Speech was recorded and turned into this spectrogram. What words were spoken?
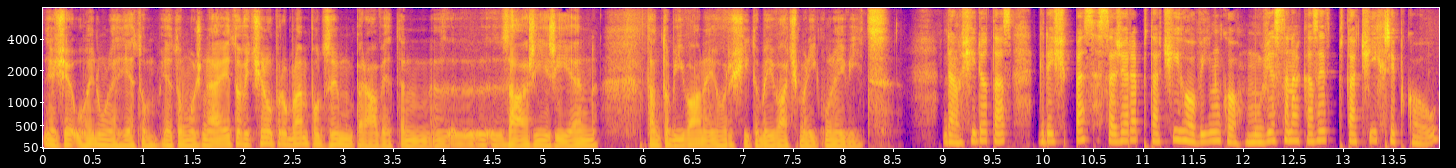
že uhynuli. Je to, je to možné. Je to většinou problém podzimu právě, ten září, říjen, tam to bývá nejhorší, to bývá čmelíku nejvíc. Další dotaz. Když pes sežere ptačího vínko, může se nakazit ptačí chřipkou?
